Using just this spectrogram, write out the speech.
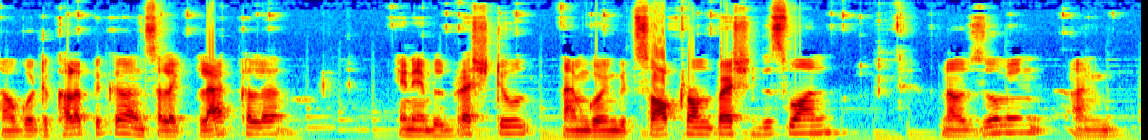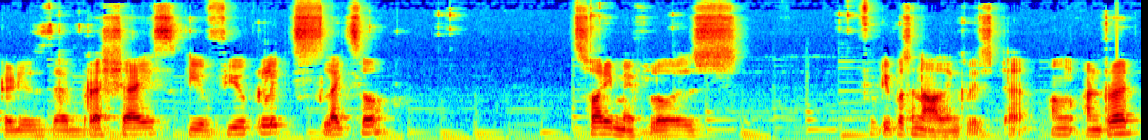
Now go to color picker and select black color. Enable brush tool. I'm going with soft round brush this one now zoom in and reduce the brush size. Give few clicks like so. Sorry my flow is 50% I'll increase the uh, 100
